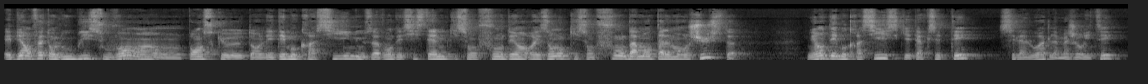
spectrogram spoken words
eh bien, en fait, on l'oublie souvent. Hein. On pense que dans les démocraties, nous avons des systèmes qui sont fondés en raison, qui sont fondamentalement justes. Mais en démocratie, ce qui est accepté, c'est la loi de la majorité,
